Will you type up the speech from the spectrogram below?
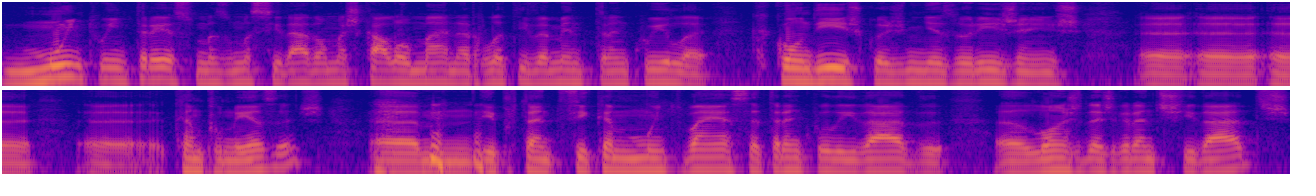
muito interesse, mas uma cidade a uma escala humana relativamente tranquila, que condiz com as minhas origens uh, uh, uh, camponesas, um, e portanto fica-me muito bem essa tranquilidade longe das grandes cidades.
